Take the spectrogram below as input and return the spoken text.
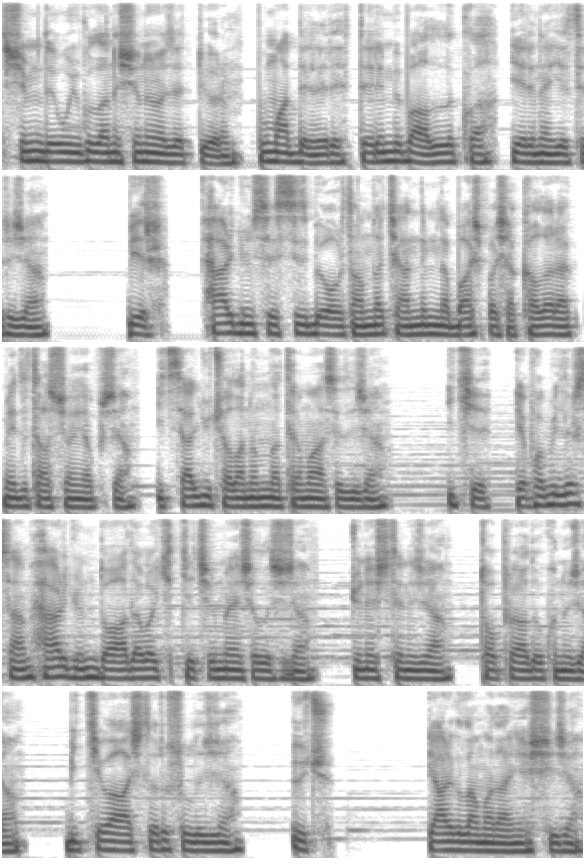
Şimdi uygulanışını özetliyorum. Bu maddeleri derin bir bağlılıkla yerine getireceğim. 1. Her gün sessiz bir ortamda kendimle baş başa kalarak meditasyon yapacağım. İçsel güç alanımla temas edeceğim. 2. Yapabilirsem her gün doğada vakit geçirmeye çalışacağım. Güneşleneceğim, toprağa dokunacağım, bitki ve ağaçları sulayacağım. 3. Yargılamadan yaşayacağım.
